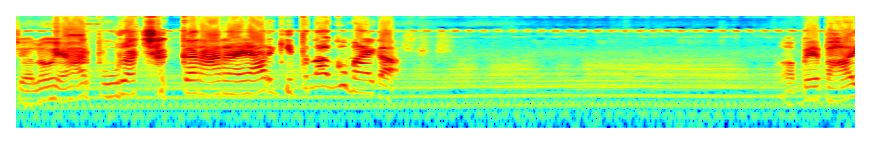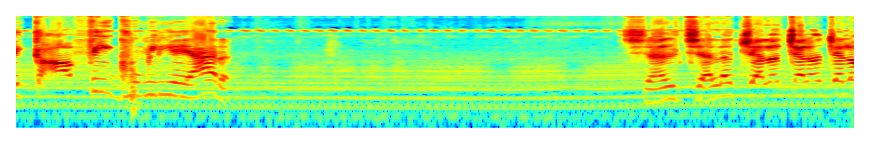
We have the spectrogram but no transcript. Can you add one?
चलो यार, पूरा चक्कर आ रहा है यार, कितना घुमाएगा? अबे भाई, काफ़ी घूम लिए यार। चल, चलो चलो चलो चलो।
